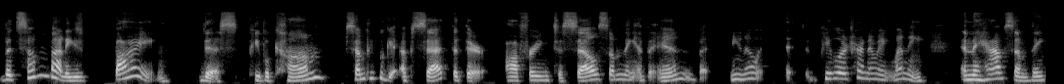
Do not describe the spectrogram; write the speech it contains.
but somebody's buying this. People come, some people get upset that they're offering to sell something at the end, but you know, people are trying to make money and they have something,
